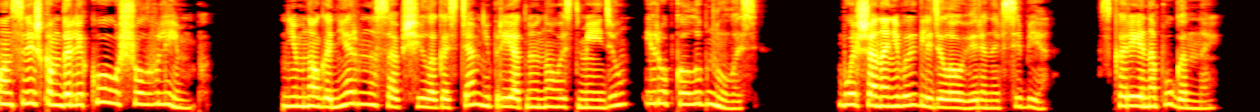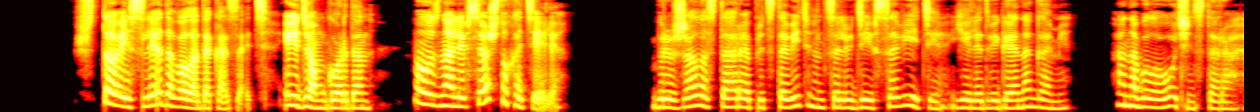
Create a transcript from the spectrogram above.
Он слишком далеко ушел в лимб». Немного нервно сообщила гостям неприятную новость медиум и робко улыбнулась. Больше она не выглядела уверенной в себе, скорее напуганной. «Что и следовало доказать. Идем, Гордон. Мы узнали все, что хотели». Брюзжала старая представительница людей в совете, еле двигая ногами. Она была очень стара.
